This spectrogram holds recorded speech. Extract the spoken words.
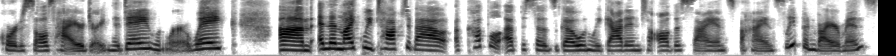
cortisol is higher during the day when we're awake. Um, and then, like we talked about a couple episodes ago when we got into all the science behind sleep environments,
